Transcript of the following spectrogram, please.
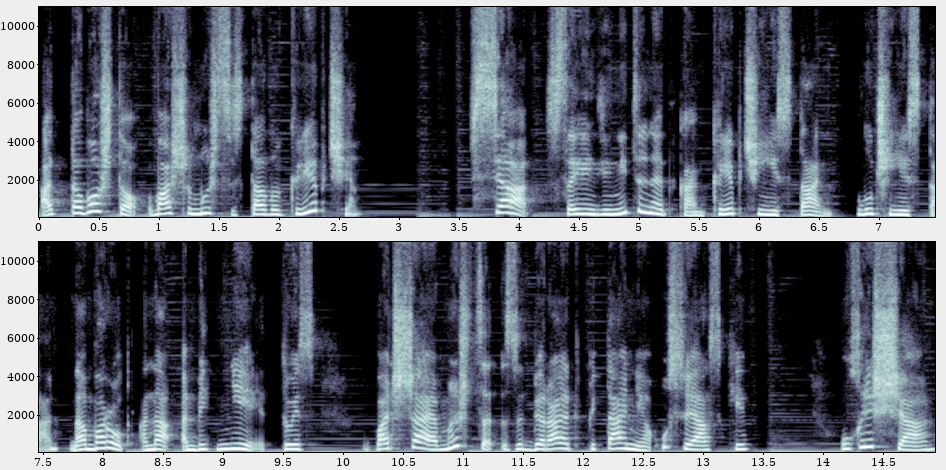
От того, что ваши мышцы станут крепче, вся соединительная ткань крепче не станет, лучше не станет. Наоборот, она обеднеет. То есть большая мышца забирает питание у связки, у хряща,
